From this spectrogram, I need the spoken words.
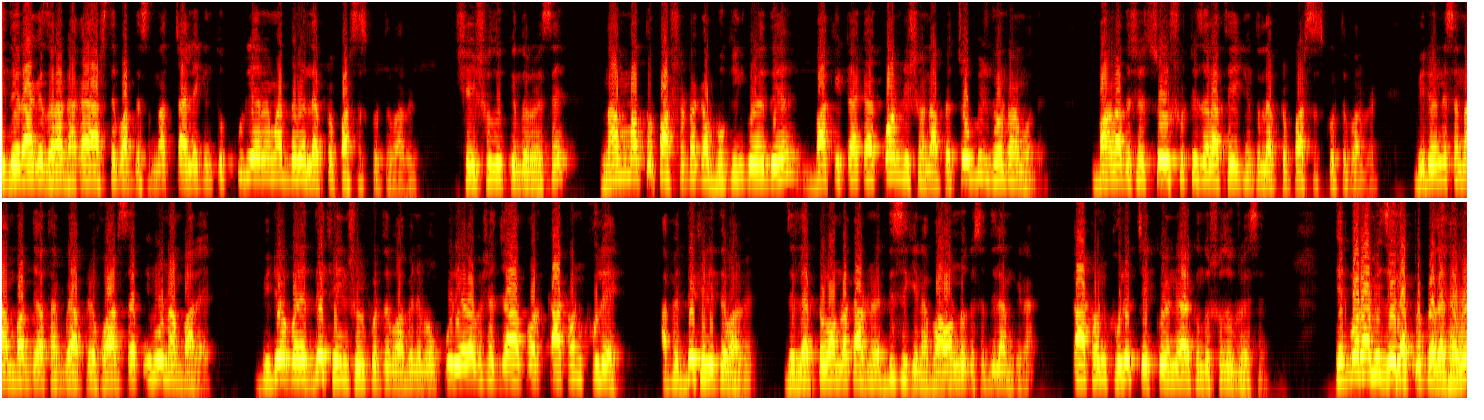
ঈদের আগে যারা ঢাকায় আসতে পারতেছেন না, চাইলে কিন্তু কুরিয়ারের মাধ্যমে ল্যাপটপ পারচেস করতে পারবেন। সেই সুযোগ কিন্তু রয়েছে। নামমাত্র পাঁচশো টাকা বুকিং করে দিয়ে বাকি টাকা কন্ডিশন আপনি চব্বিশ ঘণ্টার মধ্যে বাংলাদেশের চৌষট্টি জেলা থেকে কিন্তু ল্যাপটপ পারচেস করতে পারবেন। ভিডিও নিচে নাম্বার দেওয়া থাকবে, আপনি হোয়াটসঅ্যাপ ইমো নাম্বারে ভিডিও করে দেখে ইনশোর করতে পারবেন এবং কুরিয়ার অফিসে যাওয়ার পর কার্টন খুলে আপনি দেখে নিতে পারবেন যে ল্যাপটপ আমরা কার্টনে দিছি কিনা বা অন্য কিছু দিলাম কিনা। কার্টন খুলে চেক করে নেওয়ার কিন্তু সুযোগ রয়েছে। এরপর আমি যে ল্যাপটপটা দেখাবো,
